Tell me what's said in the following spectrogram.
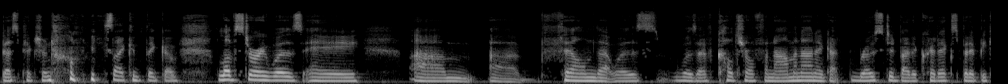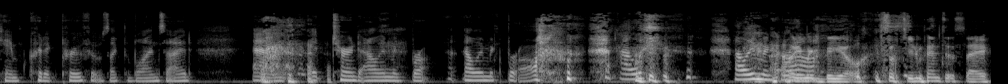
best picture nominees i can think of. Love story was a um, uh, film that was was a cultural phenomenon. It got roasted by the critics but it became critic proof. It was like the blind side. And it turned Ally McBraw, Ally McBraw, Ally, Ally McBraw, Ally McBeal. That's what you meant to say.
